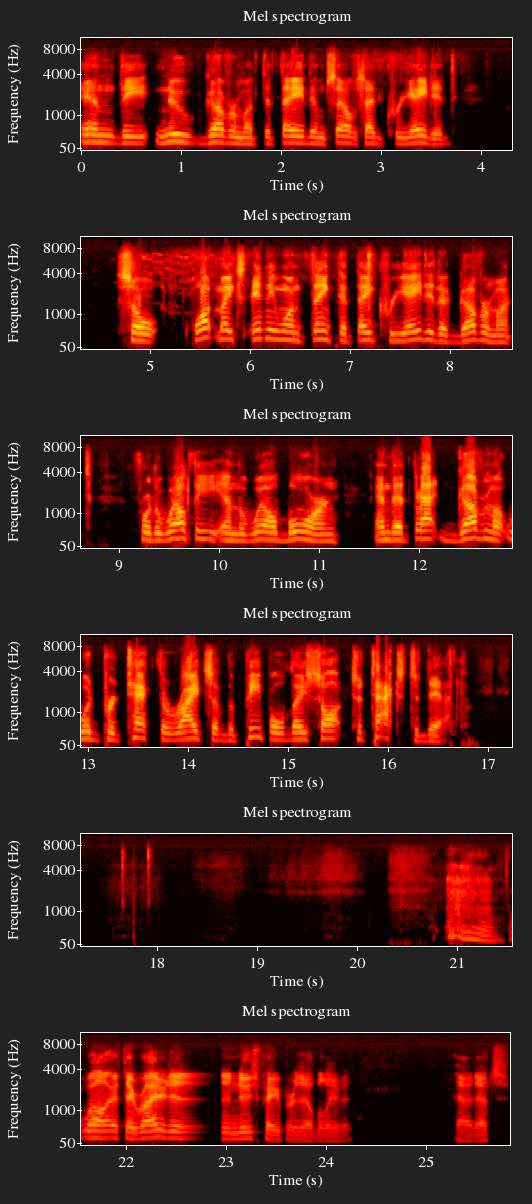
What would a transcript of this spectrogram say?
in the new government that they themselves had created. So, what makes anyone think that they created a government for the wealthy and the well born, and that that government would protect the rights of the people they sought to tax to death? well, if they write it in the newspaper, they'll believe it. Yeah, that's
